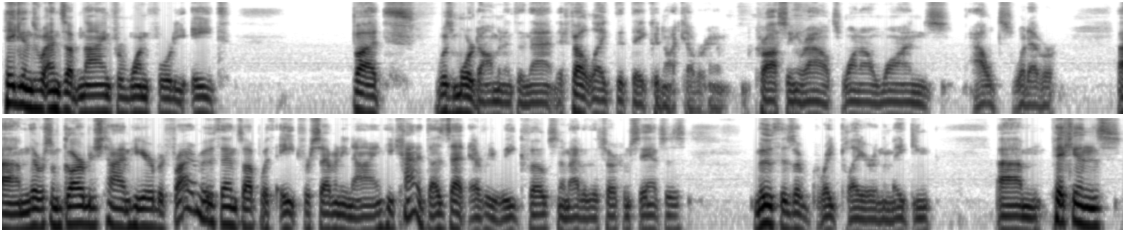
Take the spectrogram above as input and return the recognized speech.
Higgins ends up nine for 148, but was more dominant than that. It felt like that they could not cover him. Crossing routes, one on ones, outs, whatever. Um, there was some garbage time here, but Freiermuth ends up with eight for 79. He kind of does that every week, folks, no matter the circumstances. Muth is a great player in the making. Um, Pickens,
